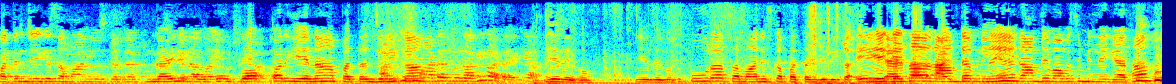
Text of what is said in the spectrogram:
पतंजलि के सामान यूज़ करते हैं प्रॉपर ये ना पतंजलि का। तुम आटा तो लाके काटा है क्या? ये देखो ये देखो तो पूरा सामान इसका पतंजलि का। एक ऐसा रामदेव नहीं नहीं है रामदेव बाबा से मिलने गया था। तो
